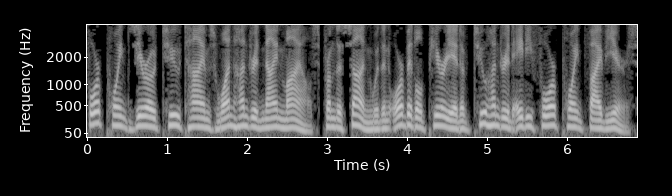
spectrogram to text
4.02 times 109 miles from the sun with an orbital period of 284.5 years.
